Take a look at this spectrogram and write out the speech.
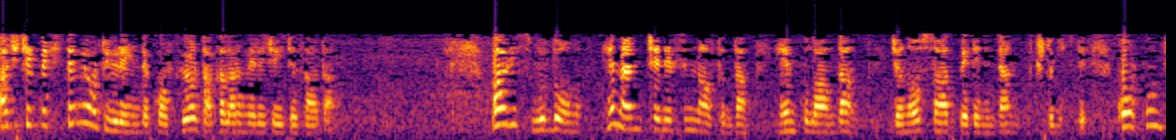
Acı çekmek istemiyordu yüreğinde korkuyordu akaların vereceği cezadan. Paris vurdu onu hemen çenesinin altından hem kulağından Canı o saat bedeninden uçtu gitti. Korkunç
